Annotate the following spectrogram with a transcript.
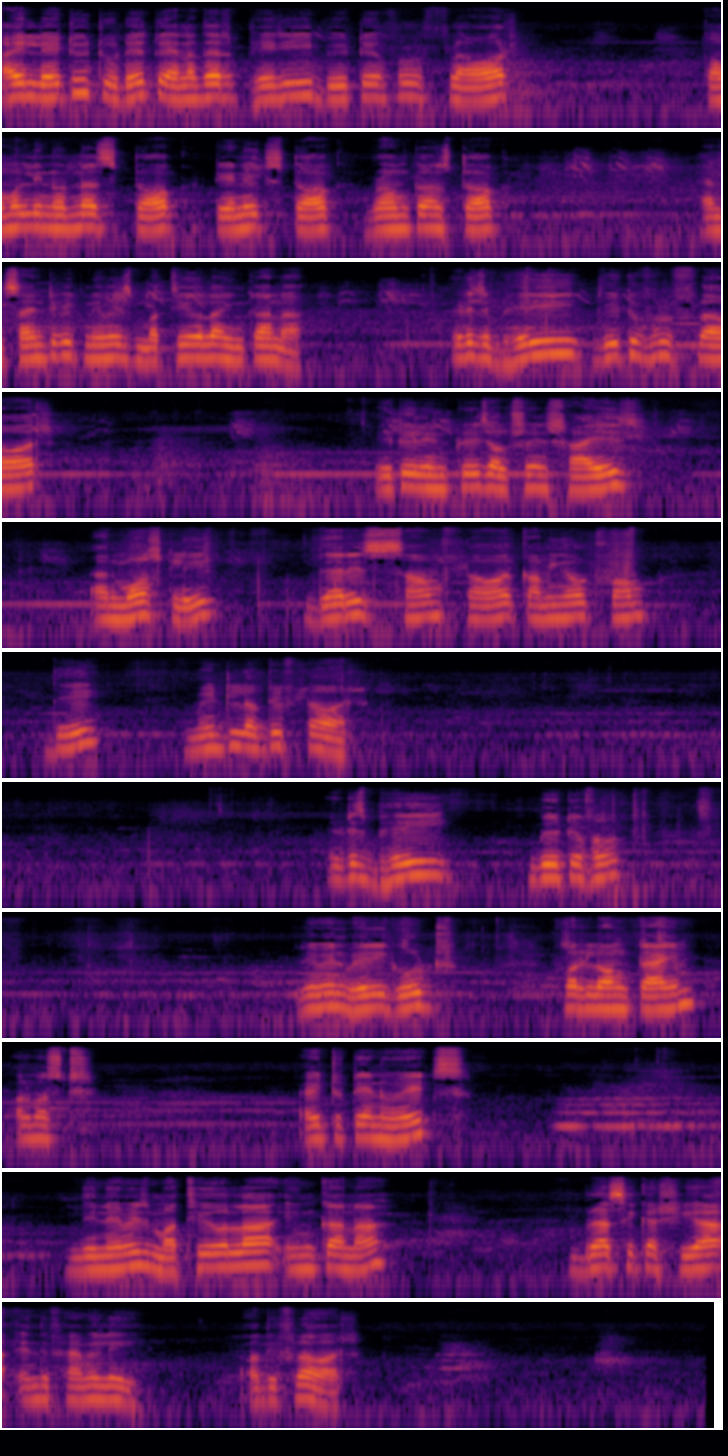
I lead you today to another very beautiful flower commonly known as stock, ten stock, Brompton stock and scientific name is Matthiola incana. It is a very beautiful flower. It will increase also in size and mostly there is some flower coming out from the middle of the flower. It is very beautiful. Remain very good for a long time. Almost 8 to 10 weeks. The name is Matthiola incana brassicaceae in the family of the flower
